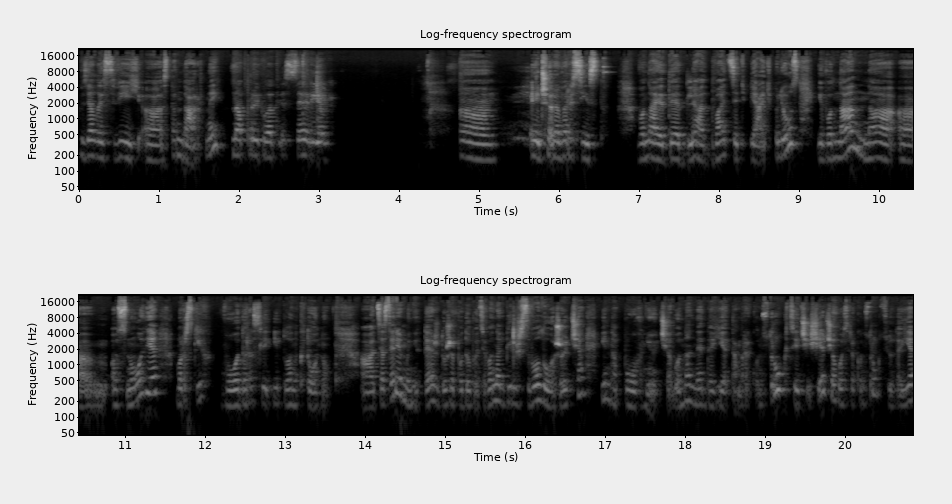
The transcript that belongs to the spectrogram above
взяли свій е, стандартний, наприклад, із серії е, Age Reversist. Вона йде для 25 і вона на е, основі морських водорослей і планктону. Ця серія мені теж дуже подобається. Вона більш зволожуюча і наповнююча. Вона не дає там реконструкції чи ще чогось. Реконструкцію дає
